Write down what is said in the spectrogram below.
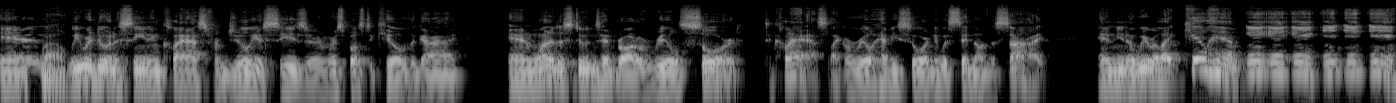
And wow. we were doing a scene in class from Julius Caesar, and we are supposed to kill the guy. And one of the students had brought a real sword to class, like a real heavy sword, and it was sitting on the side. And, you know, we were like, kill him. Eh, eh, eh,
